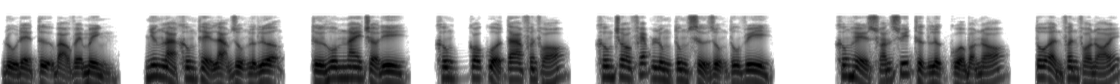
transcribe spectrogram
đủ để tự bảo vệ mình, nhưng là không thể lạm dụng lực lượng, từ hôm nay trở đi, không có của ta phân phó, không cho phép lung tung sử dụng tu vi. Không hề xoắn suýt thực lực của bọn nó, Tô ẩn phân phó nói.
